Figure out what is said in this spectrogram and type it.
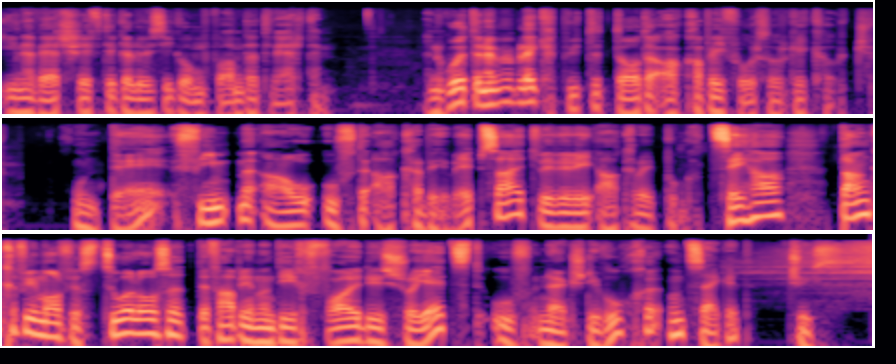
in eine wertschriftige Lösung umgewandelt werden. Einen guten Überblick bietet hier der AKB Vorsorgecoach. Und den findet man auch auf der AKB-Website www.akb.ch. Danke vielmals fürs Zuhören. Der Fabian und ich freuen uns schon jetzt auf nächste Woche und sagen Tschüss.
